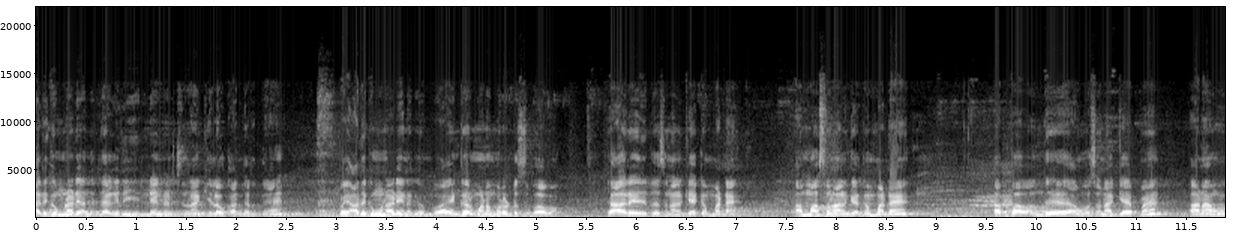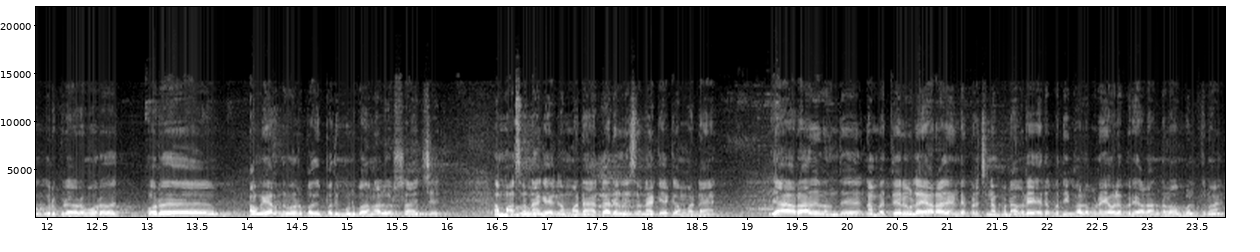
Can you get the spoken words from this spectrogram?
அதுக்கு முன்னாடி அந்த தகுதி இல்லைன்னு நினச்சி நான் கீழே உட்காந்துருந்தேன் இப்போ அதுக்கு முன்னாடி எனக்கு ரொம்ப பயங்கரமான முரட்டு சுபாவம். யார் எது பேசினாலும் கேட்க மாட்டேன். அம்மா சொன்னாலும் கேட்க மாட்டேன். அப்பா வந்து அவங்க சொன்னால் கேட்பேன். ஆனால் அவங்க குறிப்பிட ஒரு ஒரு ஒரு அவங்க இறந்து ஒரு பதி பதிமூணு பதினாலு வருஷம் ஆச்சு. அம்மா சொன்னால் கேட்க மாட்டேன் அக்கா தங்கச்சி சொன்னால் கேட்க மாட்டேன். யாராவது வந்து நம்ம தெருவில் யாராவது என்கிட்ட பிரச்சனை பண்ணால் கூட எதை பற்றி கவலைப்பட எவ்வளோ பெரிய ஆளாக இருந்தாலும் வம்பழுத்துருவேன்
